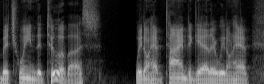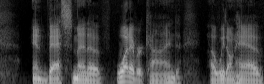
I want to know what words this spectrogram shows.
between the two of us, we don't have time together, we don't have investment of whatever kind, uh, we don't have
